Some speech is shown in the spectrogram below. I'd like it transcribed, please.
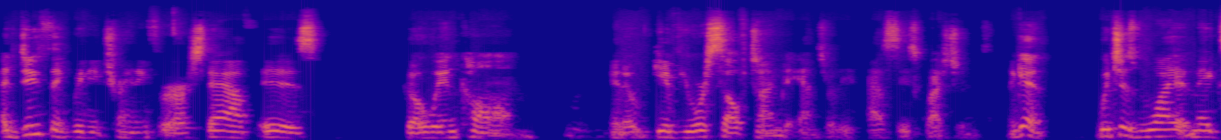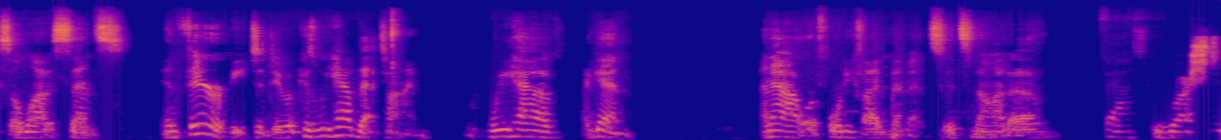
I do think we need training for our staff is go in calm, you know, give yourself time to answer these, ask these questions. Again, which is why it makes a lot of sense in therapy to do it because we have that time. We have, again, an hour, 45 minutes. It's not a fast, rushed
